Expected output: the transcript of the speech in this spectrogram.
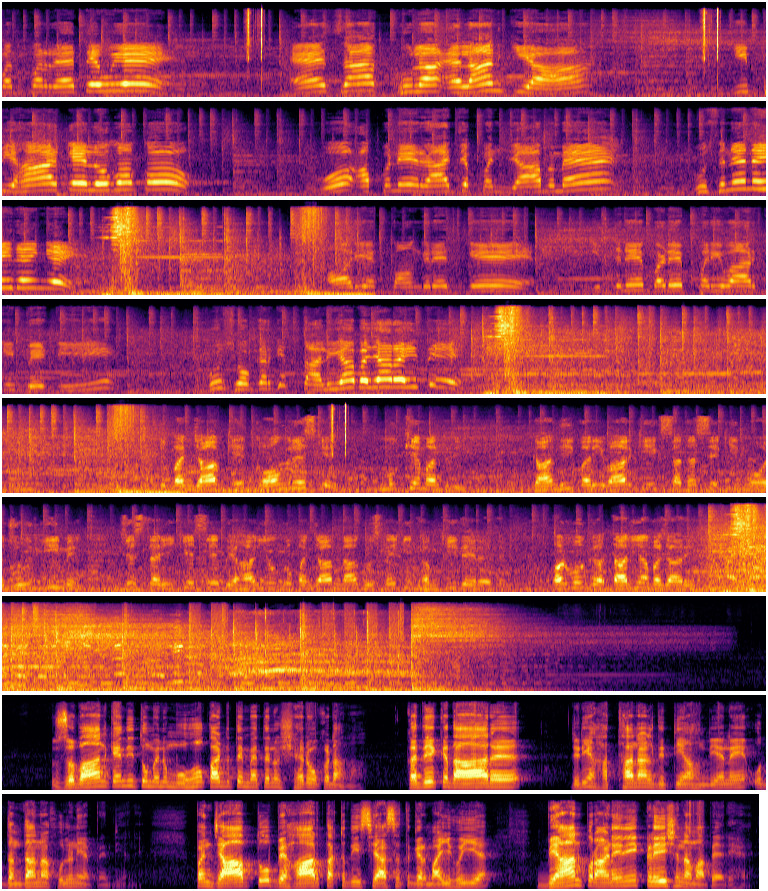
पद पर रहते हुए ऐसा खुला ऐलान किया कि बिहार के लोगों को वो अपने राज्य पंजाब में घुसने नहीं देंगे। और ये कांग्रेस के इतने बड़े परिवार की बेटी खुश होकर के तालियाँ बजा रही थी। पंजाब के कांग्रेस के मुख्यमंत्री गांधी परिवार के एक सदस्य की मौजूदगी में जिस तरीके से बिहारियों को पंजाब ना घुसने की धमकी दे रहे थे और वो ग- तालियां बजा रही थी ਜ਼ੁਬਾਨ ਕਹਿੰਦੀ ਤੂੰ ਮੈਨੂੰ ਮੂੰਹੋਂ ਕੱਢ ਤੇ ਮੈਂ ਤੈਨੂੰ ਸ਼ਹਿਰੋਂ ਕਢਾਵਾਂ ਕਦੇ ਕਦਾਰ ਜਿਹੜੀਆਂ ਹੱਥਾਂ ਨਾਲ ਦਿੱਤੀਆਂ ਹੁੰਦੀਆਂ ਨੇ, ਉਹ ਦੰਦਾਂ ਨਾਲ ਖੁੱਲਣੀਆਂ ਪੈਂਦੀਆਂ ਨੇ। ਪੰਜਾਬ ਤੋਂ ਬਿਹਾਰ ਤੱਕ ਦੀ ਸਿਆਸਤ ਗਰਮਾਈ ਹੋਈ ਹੈ। ਬਿਆਨ ਪੁਰਾਣੇ ਨੇ, ਕਲੇਸ਼ ਨਵਾਂ ਪੈ ਰਿਹਾ ਹੈ।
